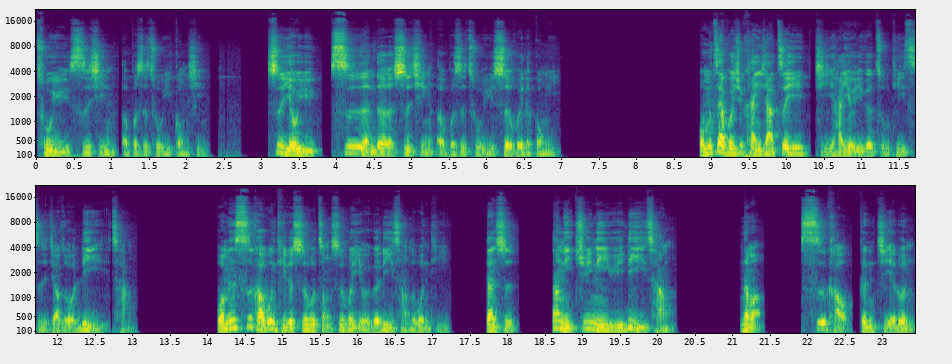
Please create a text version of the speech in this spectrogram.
出于私心，而不是出于公心，是由于私人的事情，而不是出于社会的公益。我们再回去看一下这一集，还有一个主题词叫做立场。我们思考问题的时候，总是会有一个立场的问题，但是。当你拘泥于立场，那么思考跟结论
